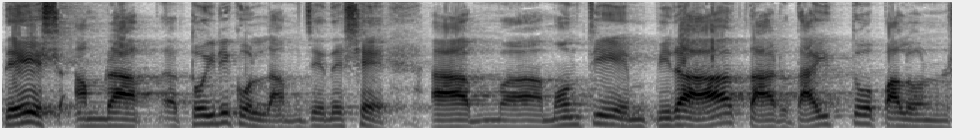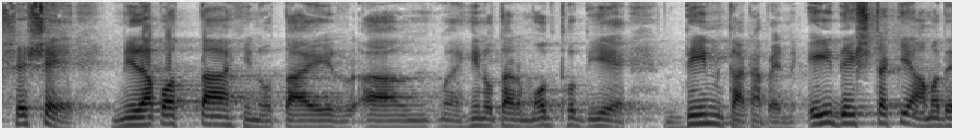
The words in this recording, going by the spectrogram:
দেশ আমরা তৈরি করলাম যে দেশে মন্ত্রী, এমপিরা তার দায়িত্ব পালন শেষে নিরাপত্তাহীনতায় হীনতার মধ্য দিয়ে দিন কাটাবেন? এই দেশটা কি আমাদের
